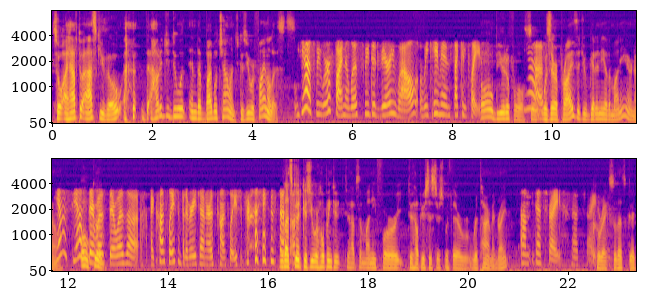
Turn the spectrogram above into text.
So I have to ask you though, how did you do it in the Bible Challenge? Because you were finalists. Yes, we were finalists. We did very well. We came in second place. Oh, beautiful. So was there a prize? Did you get any of the money or no? Yes, yes. Oh, there good. was there was a, a consolation, but a very generous consolation prize. well, that's good because you were hoping to, to have some money for to help your sisters with their retirement, right? Um, that's right. That's right. Correct. So that's good.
